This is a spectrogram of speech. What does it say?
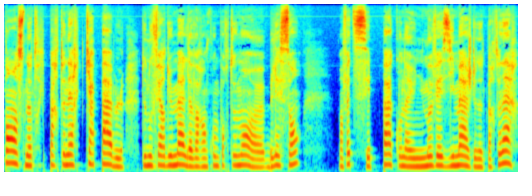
pense notre partenaire capable de nous faire du mal, d'avoir un comportement euh, en fait, c'est pas qu'on a une mauvaise image de notre partenaire,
